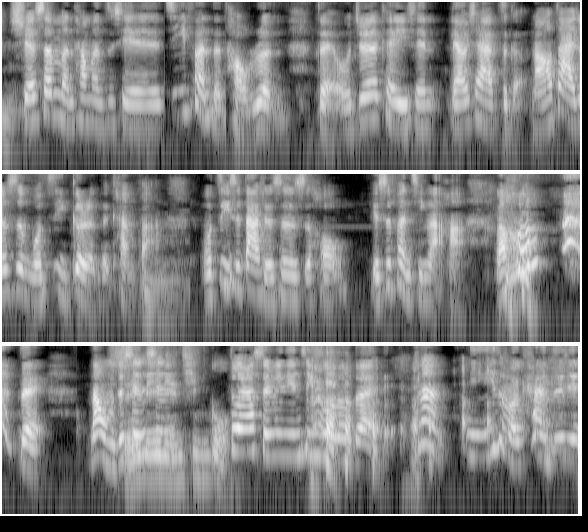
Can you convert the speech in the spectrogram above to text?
嗯、学生们他们这些激愤的讨论，对，我觉得可以先聊一下这个，然后再来就是我自己个人的看法。嗯、我自己是大学生的时候也是愤青啦哈，然后 对。那我们就先先年轻过，对啊，谁没年轻过，对不对？那你你怎么看这些？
